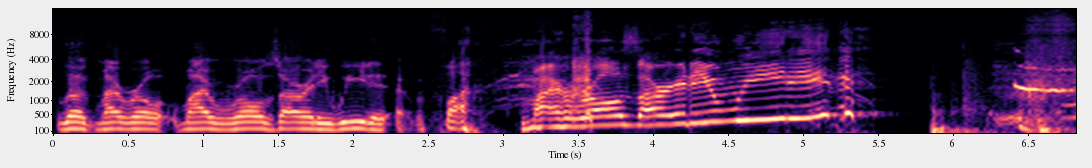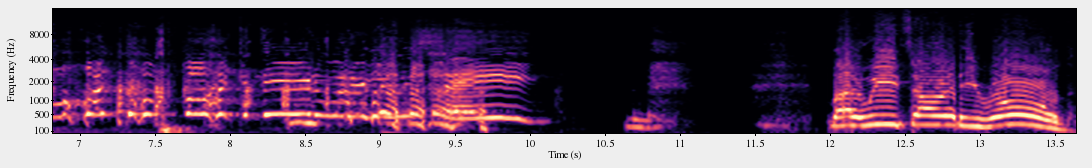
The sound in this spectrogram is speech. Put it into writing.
Look, my roll, my roll's already weeded. Fuck. My roll's already weeded. what the fuck, dude? What are you saying? My weed's already rolled.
